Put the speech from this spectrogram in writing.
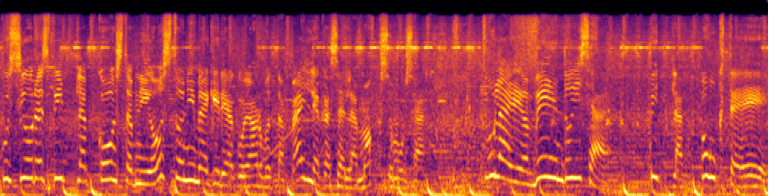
kusjuures Fitlab koostab nii ostunimekirja kui arvutab välja ka selle maksumuse. tule ja veendu ise. Fitlab.ee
